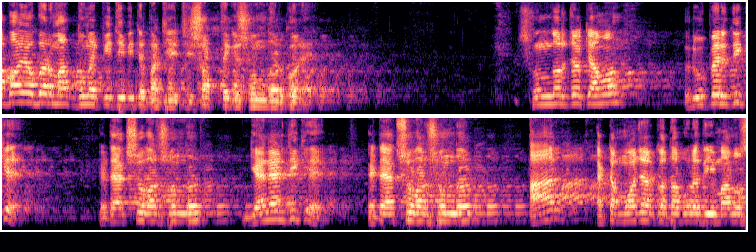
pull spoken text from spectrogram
আবয়বের মাধ্যমে পৃথিবীতে পাঠিয়েছি, সবথেকে সুন্দর করে। সৌন্দর্য কেমন? রূপের দিকে, এটা একশো বার সুন্দর। জ্ঞানের দিকে, এটা একশো বার সুন্দর। আর একটা মজার কথা বলে দিই, মানুষ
